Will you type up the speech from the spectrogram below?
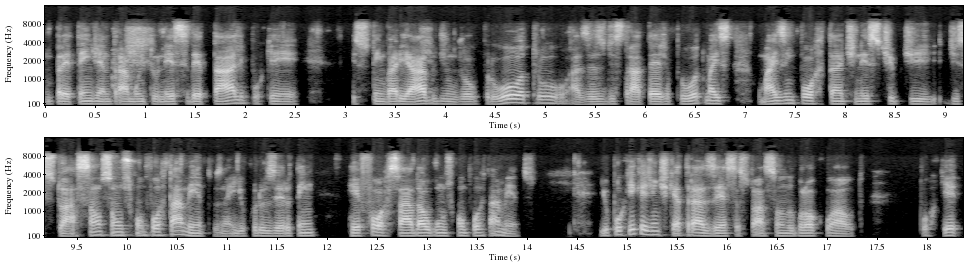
não pretende entrar muito nesse detalhe, porque isso tem variado de um jogo para o outro, às vezes de estratégia para o outro, mas o mais importante nesse tipo de, de situação são os comportamentos, né? E o Cruzeiro tem reforçado alguns comportamentos. E o porquê que a gente quer trazer essa situação do bloco alto? Porque,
